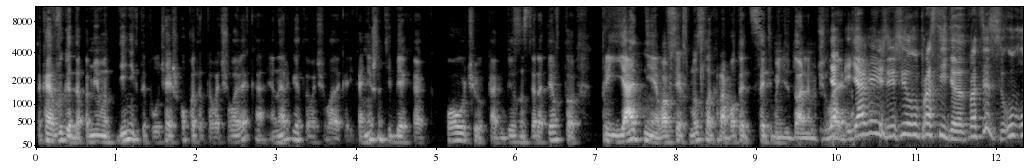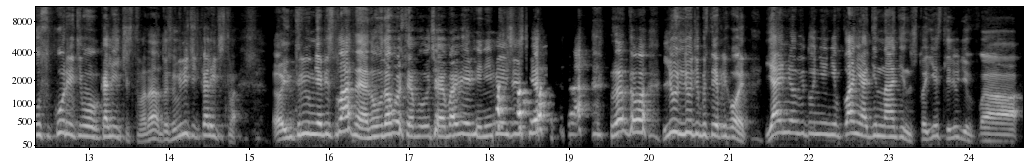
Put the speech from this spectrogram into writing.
такая выгода. Помимо денег ты получаешь опыт этого человека, энергию этого человека. И, конечно, тебе как коучу, как бизнес-терапевту приятнее во всех смыслах работать с этим индивидуальным человеком. Я, я видишь, решил упростить этот процесс, у, ускорить его количество, да, то есть увеличить количество. Э, интервью у меня бесплатное, но удовольствие я получаю, поверь мне, не меньше, чем... Зато люди быстрее приходят. Я имел в виду не, в плане один на один, что если люди в а,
